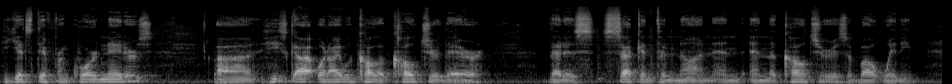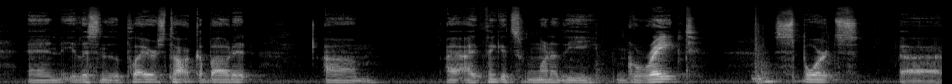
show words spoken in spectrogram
he gets different coordinators. Uh, he's got what I would call a culture there that is second to none, and, and the culture is about winning. And you listen to the players talk about it. Um, I, I, think it's one of the great sports uh,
